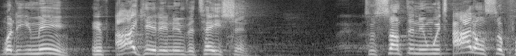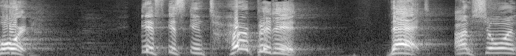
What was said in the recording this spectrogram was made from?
What do you mean? If I get an invitation to something in which I don't support, if it's interpreted that I'm showing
